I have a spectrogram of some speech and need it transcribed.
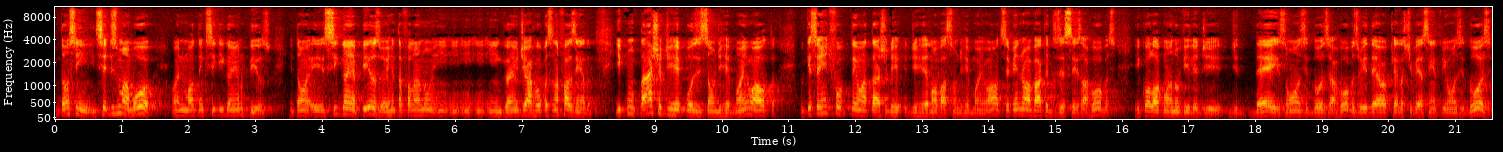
Então, assim, você desmamou, o animal tem que seguir ganhando peso. Então, se ganha peso, a gente está falando em, em, em, ganho de arrobas na fazenda. E com taxa de reposição de rebanho alta. Porque se a gente for ter uma taxa de, de renovação de rebanho alta, você vende uma vaca de 16 arrobas e coloca uma novilha de, de 10, 11, 12 arrobas, o ideal é que elas estivessem entre 11 e 12,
